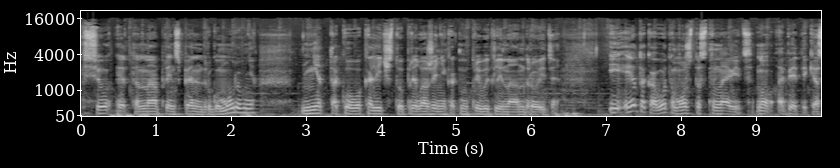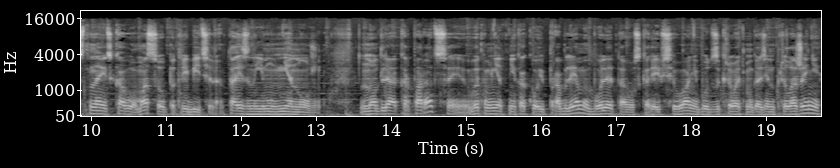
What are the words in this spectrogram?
все это на принципиально другом уровне. Нет такого количества приложений, как мы привыкли на Android. И это кого-то может остановить. Ну, опять-таки, остановить кого? Массового потребителя. Тайзен ему не нужен. Но для корпорации в этом нет никакой проблемы. Более того, скорее всего, они будут закрывать магазин приложений.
